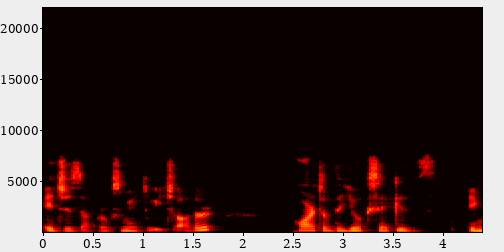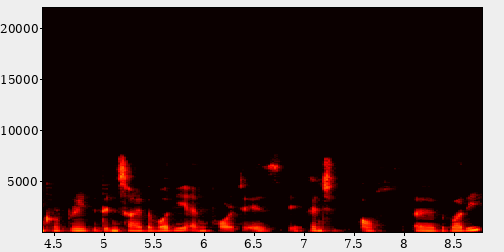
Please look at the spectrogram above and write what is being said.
edges approximate to each other. Part of the yolk sac is incorporated inside the body and part is pinched off uh, the body.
